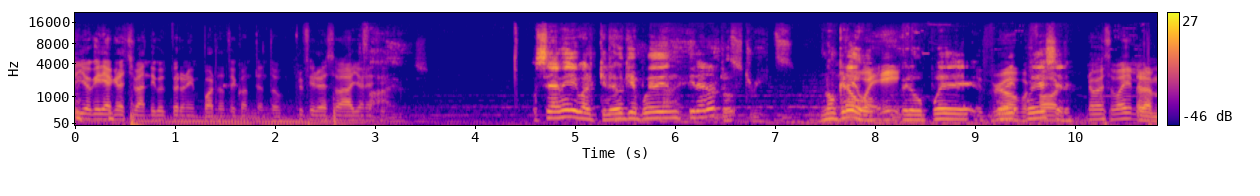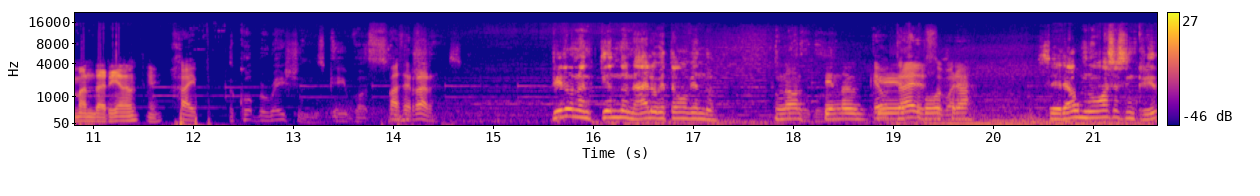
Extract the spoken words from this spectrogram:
Yo quería Crash Bandicoot, pero no importa, estoy contento. Prefiero eso a Genesis. O sea, a mí igual creo que pueden tirar otro. No creo, pero puede, Bro, puede, por puede favor. ser. No me subáis Pero la en mandarían, sí. hype. Para cerrar. Pero no entiendo nada de lo que estamos viendo. No entiendo qué un trailer, juego se supone. será. ¿Será un nuevo Assassin's Creed?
